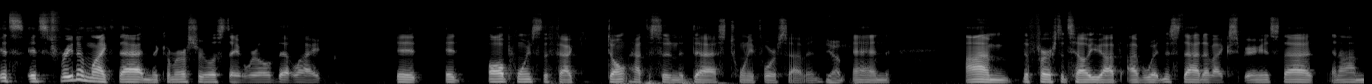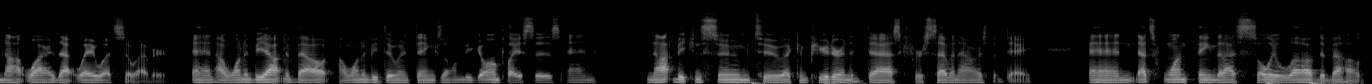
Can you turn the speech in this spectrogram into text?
it's it's freedom like that in the commercial real estate world that like it it all points to the fact you don't have to sit in a desk 24 7 Yep. and i'm the first to tell you I've, I've witnessed that i've experienced that and i'm not wired that way whatsoever. And i want to be out and about i want to be doing things i want to be going places and not be consumed to a computer and a desk for seven hours a day. And that's one thing that i solely loved about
